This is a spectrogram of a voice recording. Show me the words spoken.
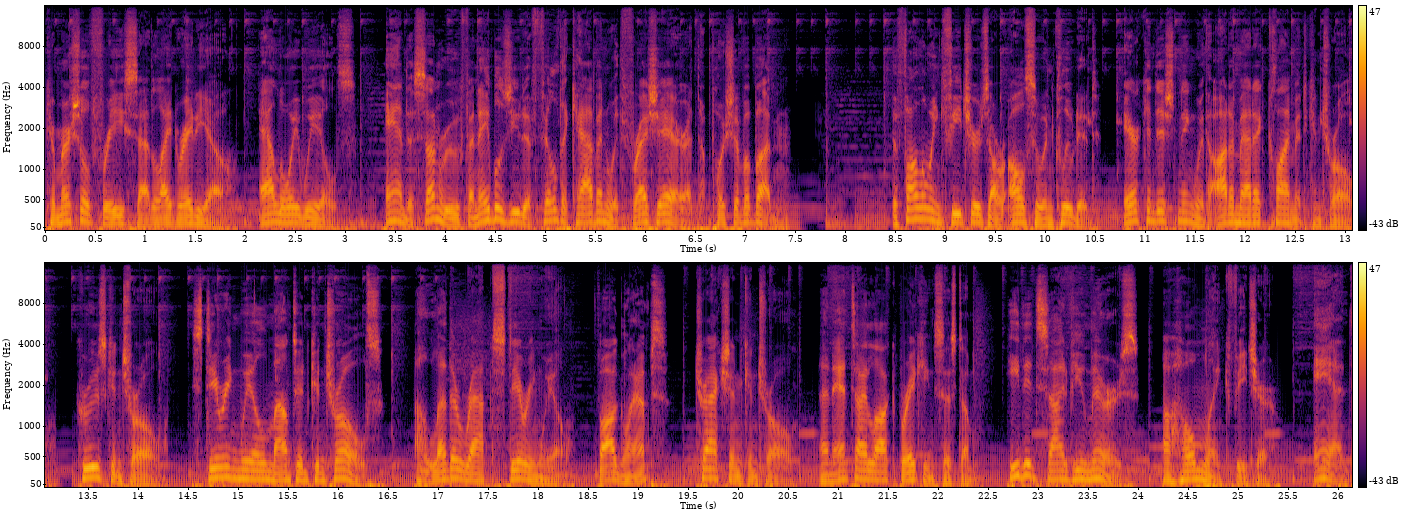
commercial-free satellite radio, alloy wheels, and a sunroof enables you to fill the cabin with fresh air at the push of a button. The following features are also included. Air conditioning with automatic climate control, cruise control, steering wheel mounted controls, a leather-wrapped steering wheel, fog lamps, traction control, an anti-lock braking system, heated side view mirrors, a HomeLink feature, and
